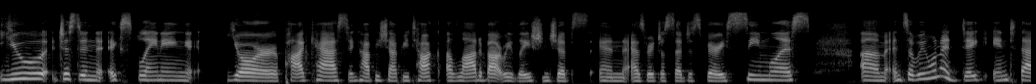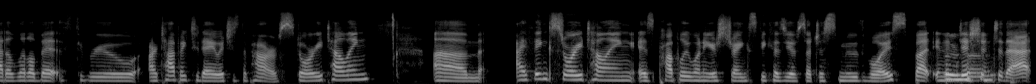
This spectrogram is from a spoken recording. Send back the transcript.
you just in explaining your podcast and coffee shop you talk a lot about relationships and as rachel said just very seamless um, and so we want to dig into that a little bit through our topic today which is the power of storytelling um, I think storytelling is probably one of your strengths because you have such a smooth voice. But in addition to that,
